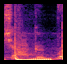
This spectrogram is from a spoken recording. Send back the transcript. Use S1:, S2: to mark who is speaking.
S1: wish I could.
